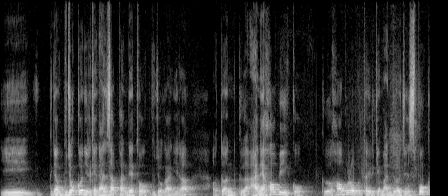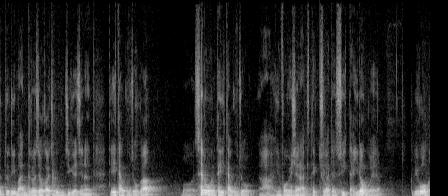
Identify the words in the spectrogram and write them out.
이 그냥 무조건 이렇게 난삽한 네트워크 구조가 아니라 어떤 그 안에 허브이 있고 그 허브로부터 이렇게 만들어진 스포크들이 만들어져 가지고 움직여지는 데이터 구조가 뭐 새로운 데이터 구조, 아, 인포메이션 아키텍처가 될 수 있다 이런 거예요. 그리고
